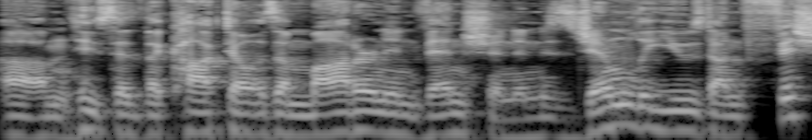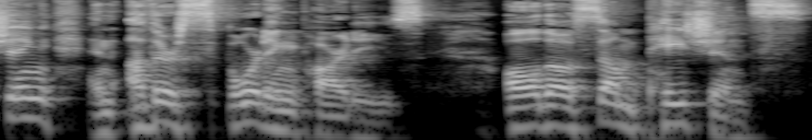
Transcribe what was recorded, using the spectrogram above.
um, he said the cocktail is a modern invention and is generally used on fishing and other sporting parties. Although some patients,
